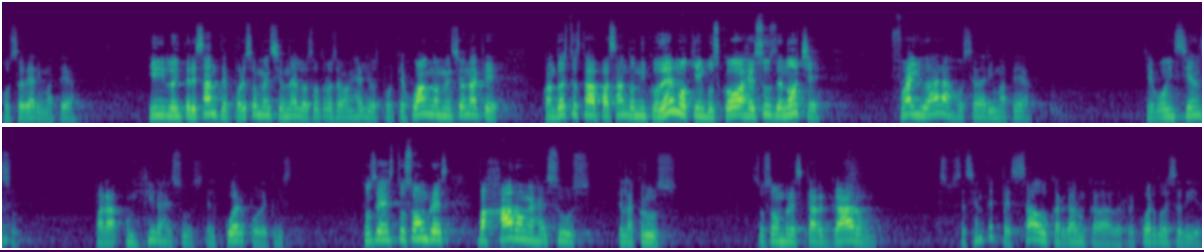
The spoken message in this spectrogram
José de Arimatea. Y lo interesante, por eso mencioné los otros evangelios, porque Juan nos menciona que cuando esto estaba pasando, Nicodemo, quien buscó a Jesús de noche, fue a ayudar a José de Arimatea. Llevó incienso para ungir a Jesús, el cuerpo de Cristo. Entonces estos hombres bajaron a Jesús de la cruz. Estos hombres cargaron. Se siente pesado cargar un cadáver, recuerdo ese día.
